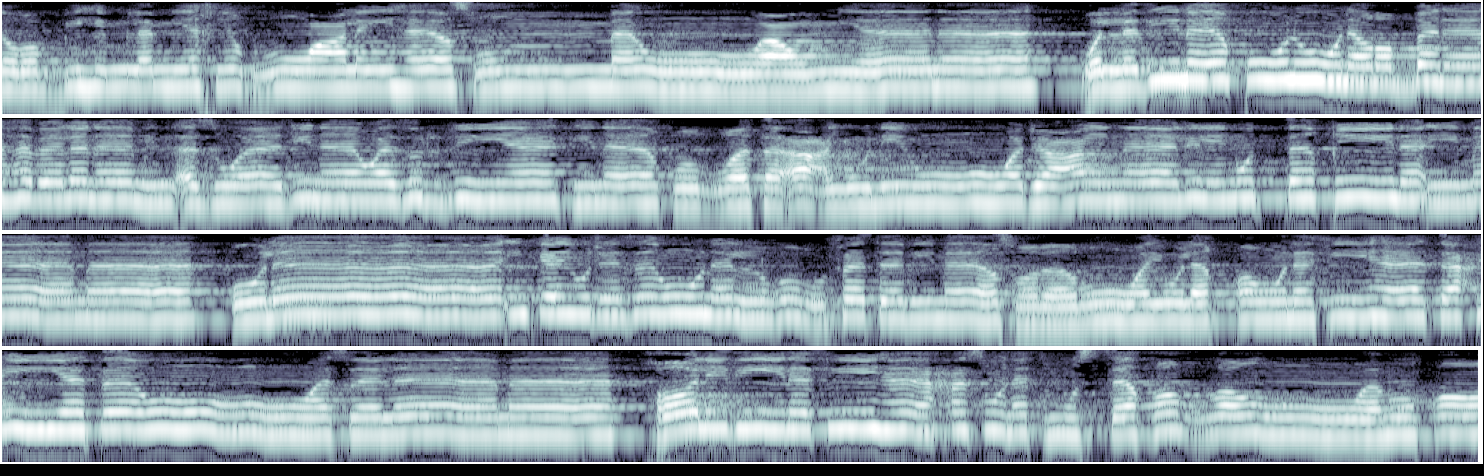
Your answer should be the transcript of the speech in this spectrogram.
ربهم لم يخروا عليها صما وعميانا والذين يقولون ربنا هب لنا من أزواجنا وذرياتنا قرة أعين وجعلنا للمتقين إماما أولئك يجزون الغرفة بما صبروا ويلقون فيها تحية وسلاما خالدين فيها حسنت مستقرا ومقاما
